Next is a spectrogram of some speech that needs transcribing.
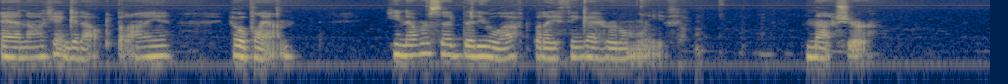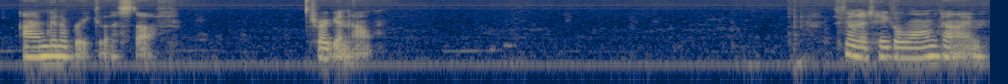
and now I can't get out, but I have a plan. He never said that he left, but I think I heard him leave. Not sure. I'm gonna break this stuff. Try getting out. It's gonna take a long time.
